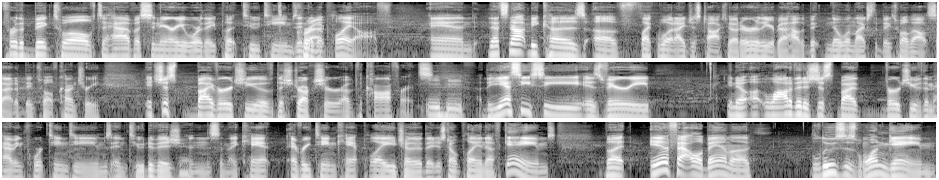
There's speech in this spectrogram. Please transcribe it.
for the Big 12 to have a scenario where they put two teams into Correct. the playoff. And that's not because of like what I just talked about earlier about how the Big- no one likes the Big 12 outside of Big 12 country. It's just by virtue of the structure of the conference. Mm-hmm. The SEC is very, you know, a lot of it is just by virtue of them having 14 teams in two divisions, and they can't, every team can't play each other. They just don't play enough games. But if Alabama loses one game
